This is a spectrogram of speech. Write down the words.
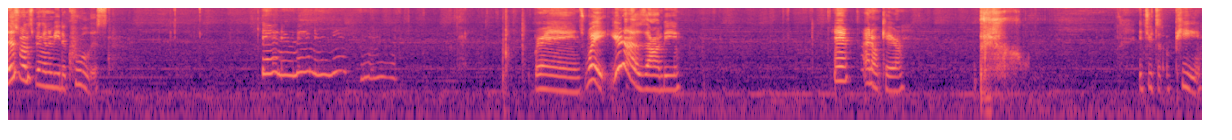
This one's been gonna be the coolest. Brains. Wait, you're not a zombie. Eh, I don't care. It's just a P.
